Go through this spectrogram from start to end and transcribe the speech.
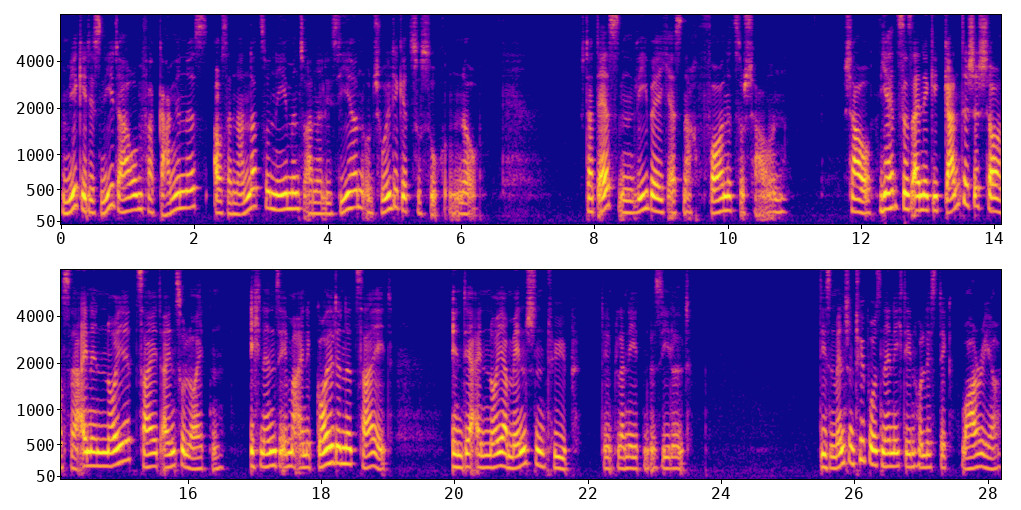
Mir geht es nie darum, Vergangenes auseinanderzunehmen, zu analysieren und Schuldige zu suchen. No. Stattdessen liebe ich es, nach vorne zu schauen. Schau, jetzt ist eine gigantische Chance, eine neue Zeit einzuläuten. Ich nenne sie immer eine goldene Zeit, in der ein neuer Menschentyp den Planeten besiedelt. Diesen Menschentypus nenne ich den Holistic Warrior.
